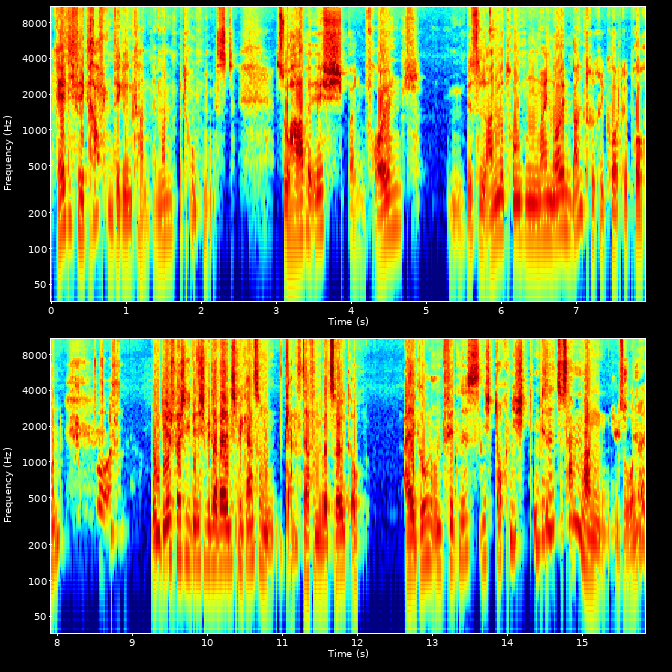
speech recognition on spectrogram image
relativ viel Kraft entwickeln kann, wenn man betrunken ist. So habe ich bei einem Freund ein bisschen angetrunken meinen neuen Bankdrückrekord gebrochen. Oh. Und dementsprechend bin ich mittlerweile nicht mehr ganz, ganz davon überzeugt, ob Alkohol und Fitness nicht doch nicht ein bisschen zusammenhängen. und So, ne?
